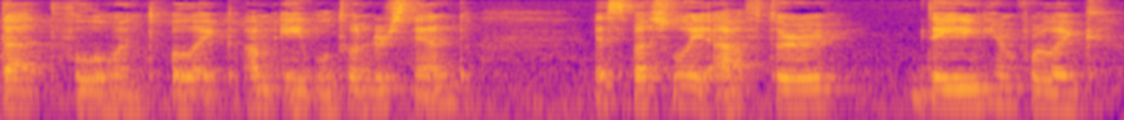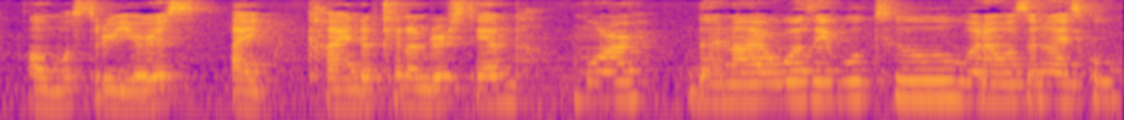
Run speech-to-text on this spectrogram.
that fluent but like I'm able to understand. Especially after dating him for like almost three years I kind of can understand more than I was able to when I was in high school.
